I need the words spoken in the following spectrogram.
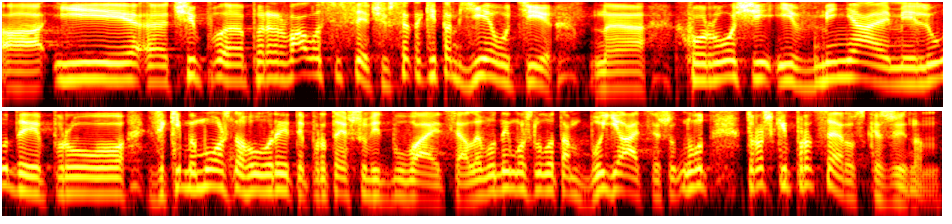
е, і е, чи е, перервалося все, чи все-таки там є оті е, хороші і вміняємі люди, про з якими можна говорити про те, що відбувається, але вони можливо там бояться, Що ну от трошки про це розкажи нам.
